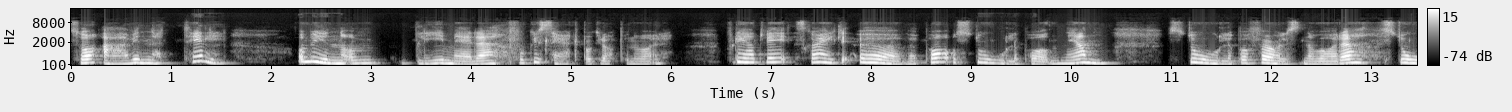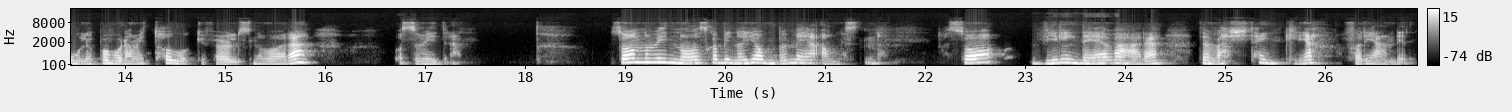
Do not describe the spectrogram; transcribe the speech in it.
så er vi nødt til å begynne å bli mer fokusert på kroppen vår. Fordi at vi skal egentlig øve på å stole på den igjen. Stole på følelsene våre, stole på hvordan vi tolker følelsene våre, osv. Så, når vi nå skal begynne å jobbe med angsten, så vil det være det verst tenkelige for hjernen din.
